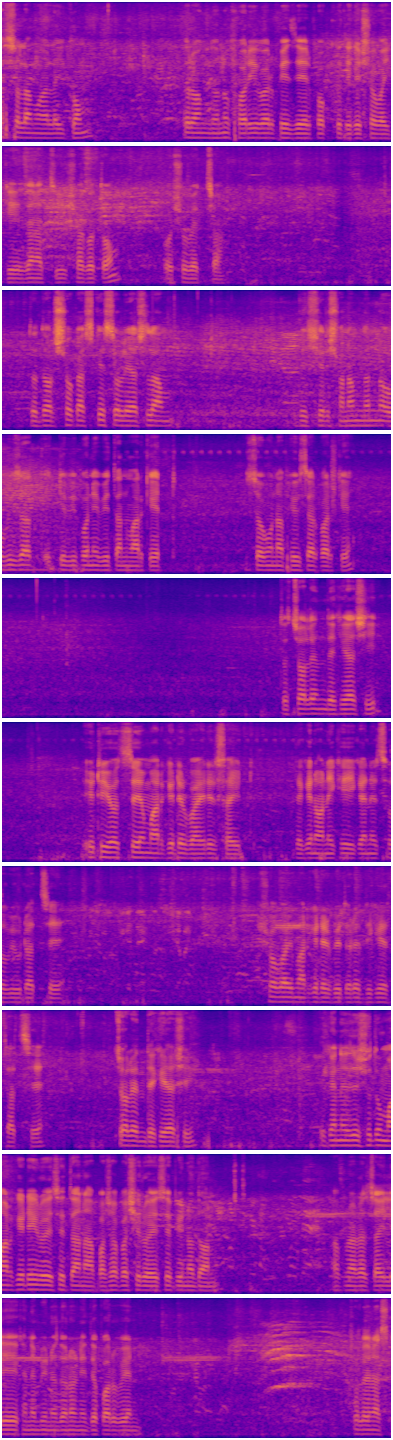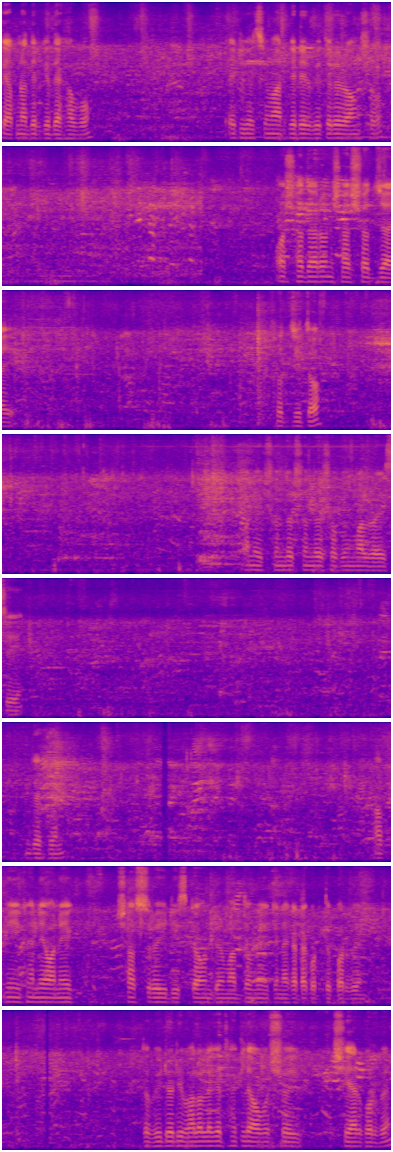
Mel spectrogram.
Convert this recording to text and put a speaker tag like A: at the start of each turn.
A: আসসালামু আলাইকুম। রংধনু ফরিবার পেজের পক্ষ থেকে সবাইকে জানাচ্ছি স্বাগতম ও শুভেচ্ছা। তো দর্শক, আজকে চলে আসলাম বিশ্বের স্বনামধন্য অভিজাত একটি বিপণী বিতান মার্কেট, যমুনা ফিউচার পার্কে। তো চলেন দেখে আসি। এটি হচ্ছে মার্কেটের বাইরের সাইড দেখেন অনেকেই এখানে ছবি উঠাচ্ছে। সবাই মার্কেটের ভিতরের দিকে যাচ্ছে। চলেন দেখে আসি। এখানে যে শুধু মার্কেটেই রয়েছে তা না, পাশাপাশি রয়েছে বিনোদন। আপনারা চাইলে এখানে বিনোদনও নিতে পারবেন। চলেন আজকে আপনাদেরকে দেখাবো। এটি হচ্ছে মার্কেটের ভিতরের অংশ। অসাধারণ সাজসজ্জায় সজ্জিত। অনেক সুন্দর সুন্দর শপিং মল রয়েছে। দেখেন। আপনি এখানে অনেক সাশ্রয়ী ডিসকাউন্টের মাধ্যমে কেনাকাটা করতে পারবেন। তো ভিডিওটি ভালো লেগে থাকলে অবশ্যই শেয়ার করবেন।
